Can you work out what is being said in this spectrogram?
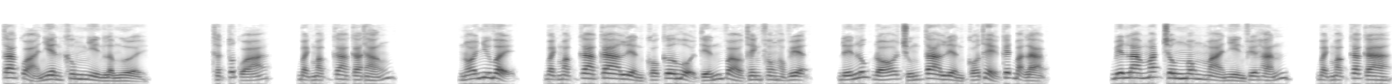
ta quả nhiên không nhìn lầm người. Thật tốt quá, bạch mặc ca ca thắng. Nói như vậy, bạch mặc ca ca liền có cơ hội tiến vào thanh phong học viện, đến lúc đó chúng ta liền có thể kết bạn lạc. Biên lam mắt trông mong mà nhìn phía hắn, bạch mặc ca ca,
